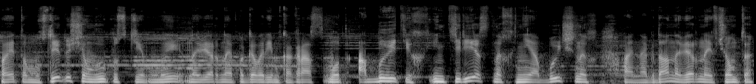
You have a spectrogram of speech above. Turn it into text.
Поэтому в следующем выпуске мы, наверное, поговорим как раз вот об этих интересных, необычных, а иногда, наверное, и в чем-то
